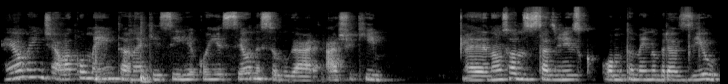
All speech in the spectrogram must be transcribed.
Realmente, ela comenta, né, que se reconheceu nesse lugar. Acho que é, não só nos Estados Unidos, como também no Brasil,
